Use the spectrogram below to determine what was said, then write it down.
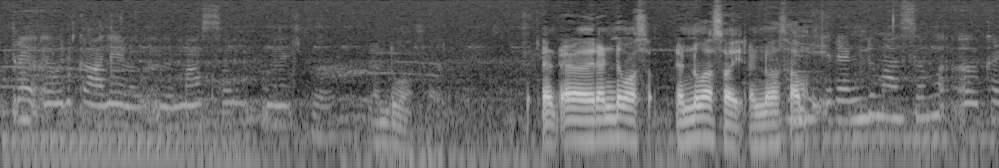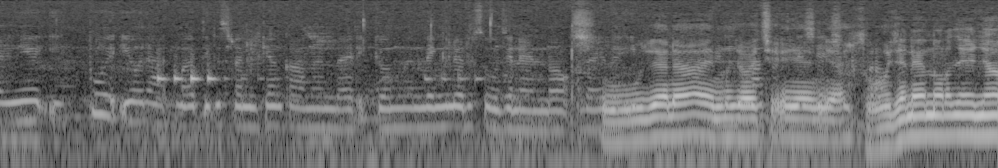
എത്ര ഒരു കാലയളവ്? മാസം രണ്ട് മാസം. രണ്ട് മാസം. രണ്ട് മാസമായി. രണ്ട് മാസം രണ്ട് മാസം കഴിഞ്ഞ് ഇപ്പോൾ ഈ ഒരു ആത്മഹത്യക്ക് ശ്രമിക്കാൻ കാരണം എന്തായിരിക്കും? എന്ന് എന്തെങ്കിലും ഒരു സൂചന ഉണ്ടോ അതായത് സൂചന എന്ന് ചോദിച്ചു കഴിഞ്ഞാൽ സൂചന എന്ന് പറഞ്ഞു കഴിഞ്ഞാൽ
